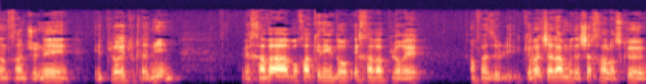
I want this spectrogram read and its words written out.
en train de jeûner et de pleurer toute la nuit. Et Chava pleurait en face de lui. Lorsque le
